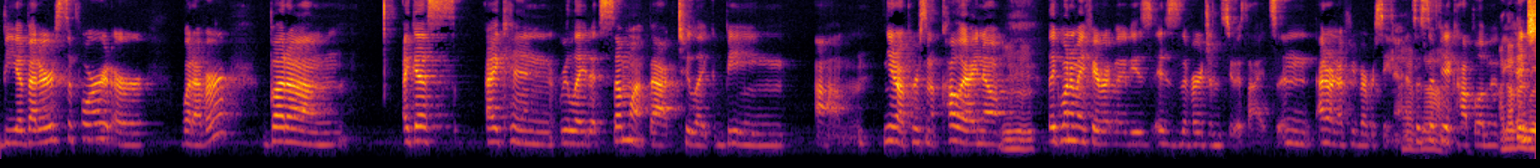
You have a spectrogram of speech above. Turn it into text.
be a better support or whatever. But um I guess I can relate it somewhat back to like being um, you know, a person of color. I know Mhm. like one of my favorite movies is The Virgin Suicides, and I don't know if you've ever seen it. It's a not. Sofia Coppola movie. Another and she-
